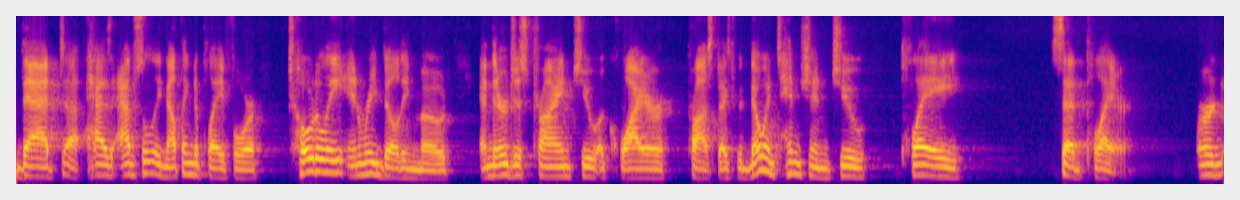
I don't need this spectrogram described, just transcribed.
that uh, has absolutely nothing to play for, totally in rebuilding mode, and they're just trying to acquire prospects with no intention to play said player. Or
